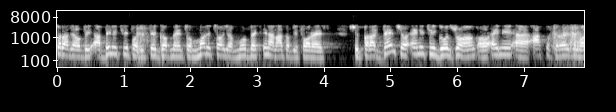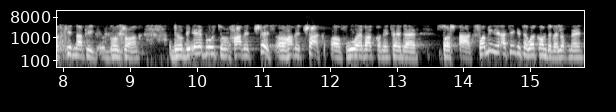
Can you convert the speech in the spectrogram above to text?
so that there will be ability for the state government to monitor your movement in and out of the forest should peradventure anything goes wrong or any uh, act of terrorism or kidnapping goes wrong, they'll be able to have a trace or have a track of whoever committed uh, such acts. For me, I think it's a welcome development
